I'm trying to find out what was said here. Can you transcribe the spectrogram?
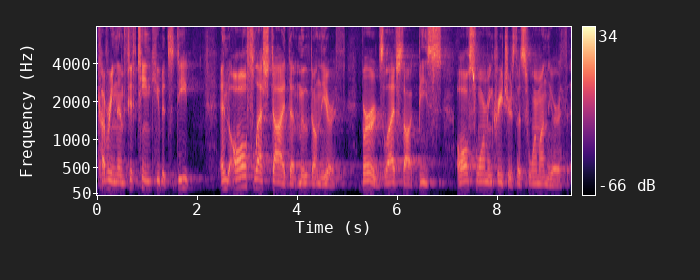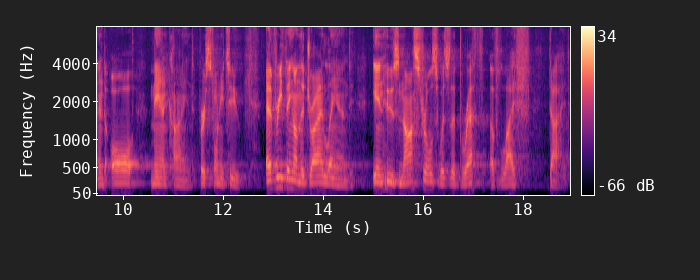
covering them 15 cubits deep, and all flesh died that moved on the earth birds, livestock, beasts, all swarming creatures that swarm on the earth, and all mankind. Verse 22 Everything on the dry land in whose nostrils was the breath of life died.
